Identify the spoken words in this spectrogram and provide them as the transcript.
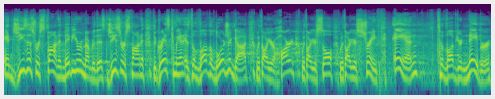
And Jesus responded, maybe you remember this. Jesus responded, The greatest command is to love the Lord your God with all your heart, with all your soul, with all your strength, and to love your neighbor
